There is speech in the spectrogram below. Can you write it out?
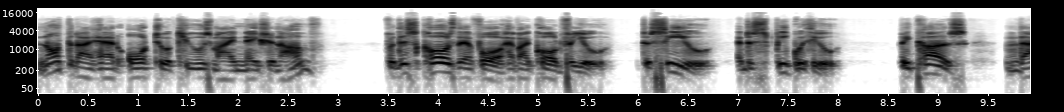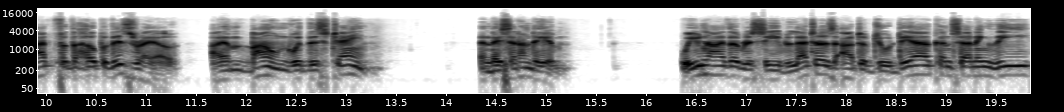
not that I had aught to accuse my nation of. For this cause, therefore, have I called for you, to see you, and to speak with you, because that for the hope of Israel I am bound with this chain. And they said unto him, We neither received letters out of Judea concerning thee,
